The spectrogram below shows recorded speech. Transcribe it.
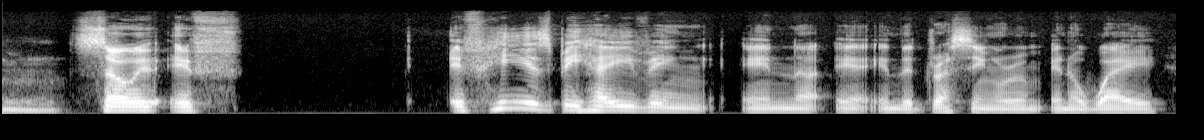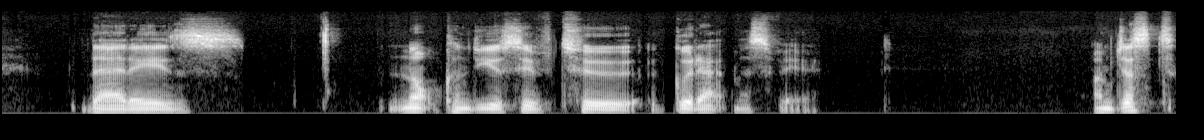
Mm. So if if he is behaving in uh, in the dressing room in a way that is not conducive to a good atmosphere. I'm just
